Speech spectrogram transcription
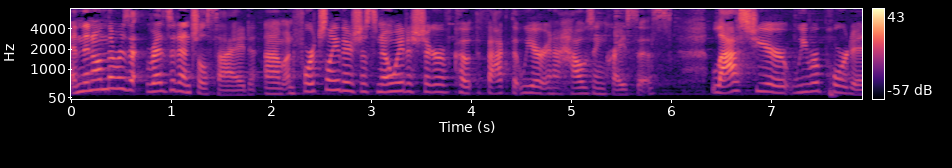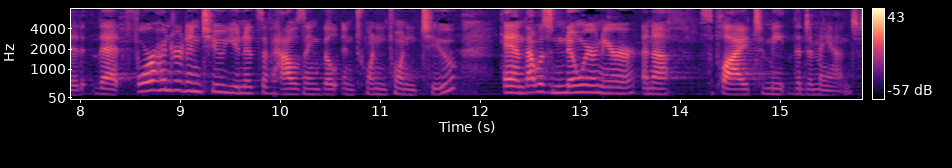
And then on the res- residential side, um, unfortunately, there's just no way to sugarcoat the fact that we are in a housing crisis. Last year, we reported that 402 units of housing built in 2022, and that was nowhere near enough supply to meet the demand.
